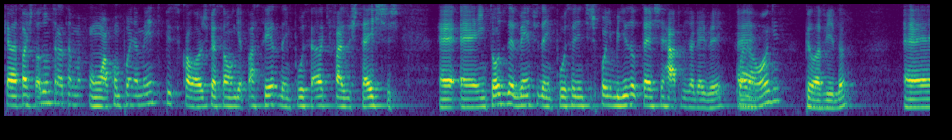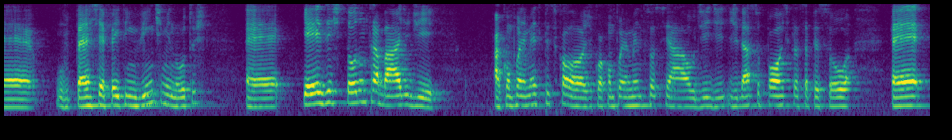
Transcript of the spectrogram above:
que ela faz todo um tratamento, um acompanhamento psicológico. Essa ONG é parceira da Impulso, ela que faz os testes é, é, em todos os eventos da Impulso. A gente disponibiliza o teste rápido de HIV. Qual é, a ONG? Pela vida. o teste é feito em 20 minutos. E aí existe todo um trabalho de acompanhamento psicológico, acompanhamento social, de, de, de dar suporte para essa pessoa. É,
